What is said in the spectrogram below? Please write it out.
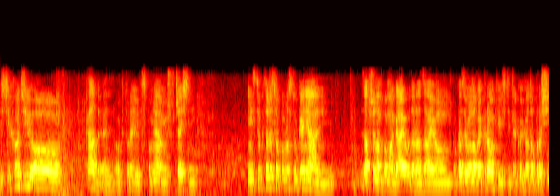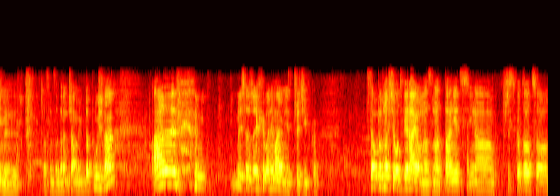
Jeśli chodzi o kadrę, o której wspomniałem już wcześniej, instruktorzy są po prostu genialni. Zawsze nam pomagają, doradzają, pokazują nowe kroki, jeśli tylko ich o to prosimy. Czasem zadręczamy ich do późna, ale myślę, że chyba nie mają nic przeciwko. Z całą pewnością otwierają nas na taniec i na wszystko to, co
